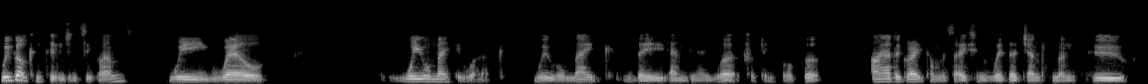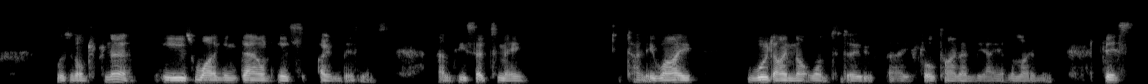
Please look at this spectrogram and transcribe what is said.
We've got contingency plans. We will we will make it work. We will make the MBA work for people. But I had a great conversation with a gentleman who was an entrepreneur. He's winding down his own business. And he said to me, Tony, why would I not want to do a full time MBA at the moment? This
